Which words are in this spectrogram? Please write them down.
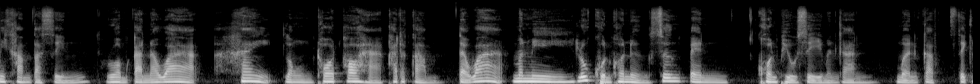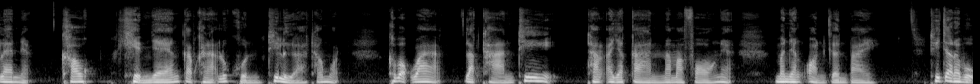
มีคำตัดสินรวมกันนะว่าให้ลงโทษข้อหาฆาตกรรม แต่ว่ามันมีลูกขุนคนหนึ่งซึ่งเป็นคนผิวสีเหมือนกัน เหมือนกับสติกแลนเนี่ยเขาเข็นแย้งกับคณะลูกขุนที่เหลือทั้งหมด เขาบอกว่าหลักฐานที่ทางอายการนำมาฟ้องเนี่ยมันยังอ่อนเกินไป ที่จะระบุ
